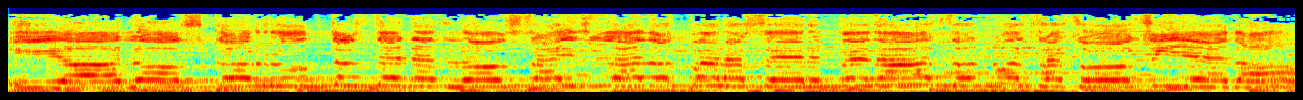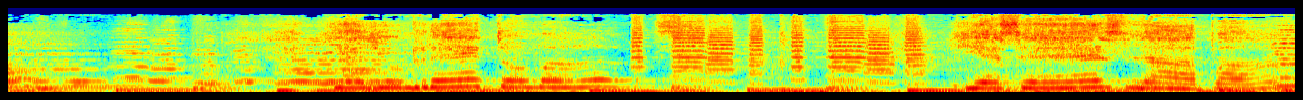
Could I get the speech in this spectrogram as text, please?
y a los corruptos tenerlos aislados para hacer pedazos nuestra sociedad. Y hay un reto más, y ese es la paz.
